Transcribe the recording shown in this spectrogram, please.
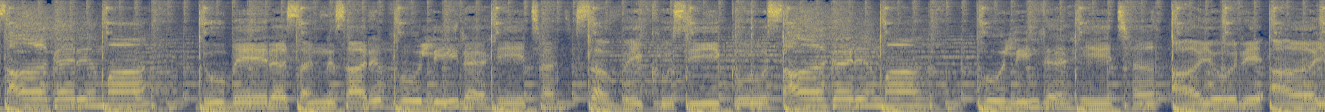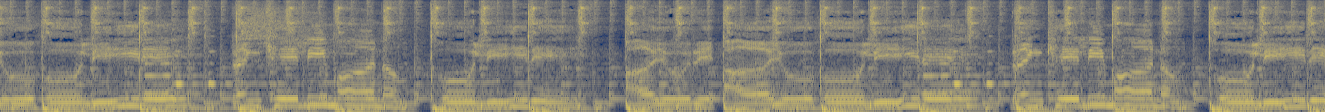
सागरमा डुबेर संसार भुलिरहेछ। सबै खुसीको सागरमा भुलिरहेछ आयो रे आयो होली रे। रङ खेली मनाउ होली रे। आयो रे आयो होली रे। रङ खेली मनाउ होली रे।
